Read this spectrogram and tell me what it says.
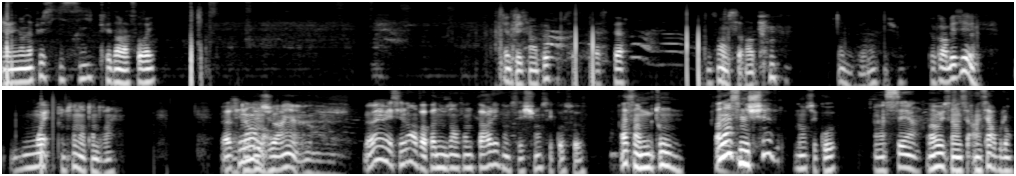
Il y en a plus ici que dans la forêt. Je vais un peu pour que ça fasse peur. Comme ça, on le saura pas. T'es encore baissé Ouais, comme ça, on entendra. Bah, sinon, je vois rien. Bah ouais, mais sinon on va pas nous entendre parler, donc c'est chiant, c'est quoi ça Ah, c'est un mouton. Ah non, c'est une chèvre Non, c'est quoi? Un cerf. Ah oui, c'est un, cer- un cerf blanc.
